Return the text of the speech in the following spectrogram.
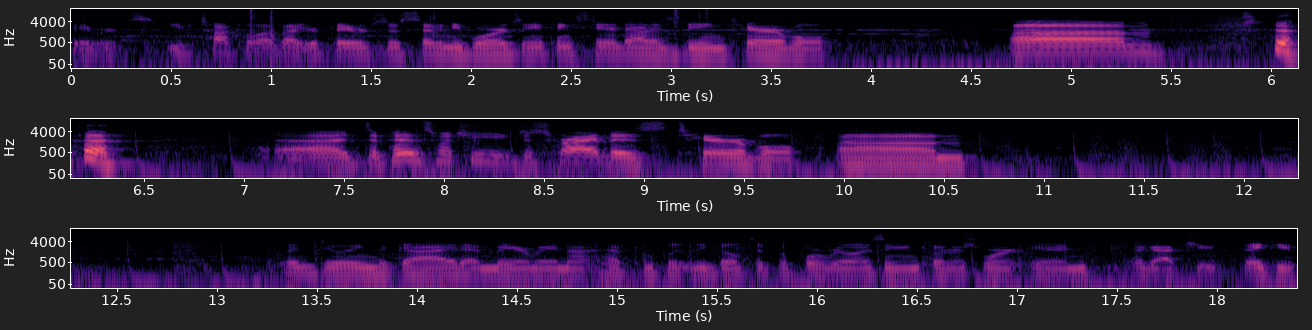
favorites. You've talked a lot about your favorites of 70 boards. Anything stand out as being terrible? Um, uh, depends what you describe as terrible. Um, when doing the guide, I may or may not have completely built it before realizing encoders weren't in. I got you. Thank you.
